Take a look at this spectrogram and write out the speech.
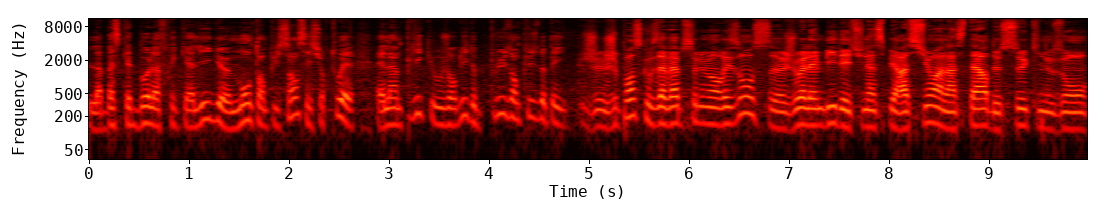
La Basketball Africa League euh, monte en puissance et surtout elle, implique aujourd'hui de plus en plus de pays. Je, pense que vous avez absolument raison. Joel Embiid est une inspiration à l'instar de ceux qui nous ont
